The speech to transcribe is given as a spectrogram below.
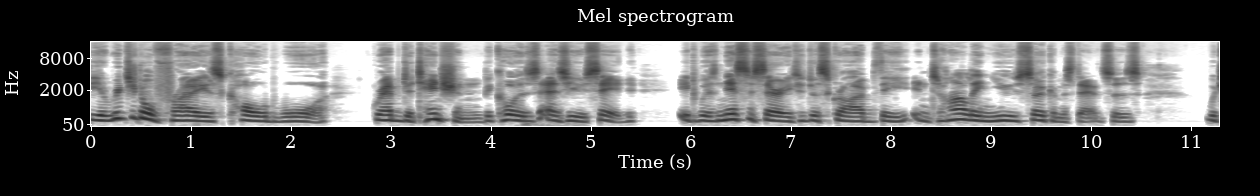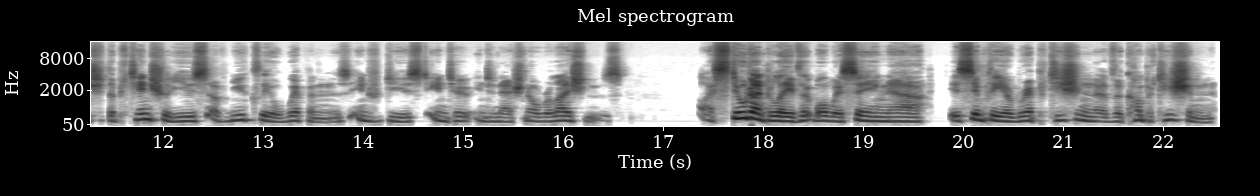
The original phrase Cold War grabbed attention because, as you said, it was necessary to describe the entirely new circumstances which the potential use of nuclear weapons introduced into international relations. I still don't believe that what we're seeing now is simply a repetition of the competition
